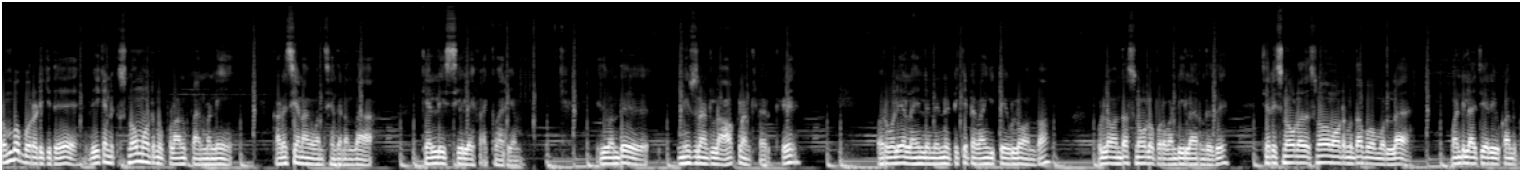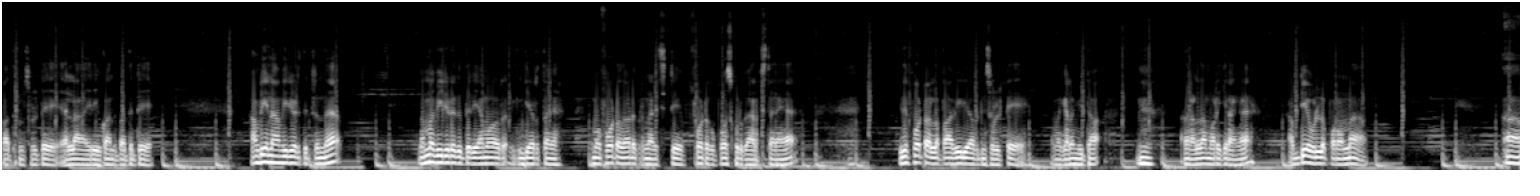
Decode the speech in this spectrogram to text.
ரொம்ப போர் அடிக்குது. வீக்கெண்டுக்கு ஸ்னோ மவுண்டனுக்கு போகலான்னு பிளான் பண்ணி கடைசியாக நாங்கள் வந்து சேர்ந்த இடம் தான் கெல்லி சீ லைஃப் அக்வாரியம் இது வந்து நியூசிலாண்டில் ஆக்லாண்டில் இருக்குது ஒரு வழியாக லைனில் நின்று டிக்கெட்டை வாங்கிட்டு உள்ளே வந்தோம். உள்ளே வந்தால் ஸ்னோவில் போகிற வண்டியெலாம் இருந்தது. சரி ஸ்னோவில் ஸ்னோ மவுண்டனுக்கு தான் போக முடியல. வண்டியில் ஆச்சு ஏறி உட்காந்து பார்த்துட்டுன்னு சொல்லிட்டு எல்லாம் ஏறி உட்காந்து பார்த்துட்டு அப்படியே நான் வீடியோ எடுத்துகிட்டு இருந்தேன். நம்ம வீடியோ எடுக்க தெரியாமல் ஒரு இங்கே ஒருத்தங்க நம்ம ஃபோட்டோ தான் எடுக்கிறோம்னு நினச்சிட்டு ஃபோட்டோக்கு போஸ்ட் கொடுக்க ஆரம்பிச்சிட்டாங்க. இது ஃபோட்டோ இல்லைப்பா வீடியோ அப்படின்னு சொல்லிட்டு நம்ம கிளம்பிட்டோம் அதனால தான் முறைக்கிறாங்க. அப்படியே உள்ளே போனோம்னா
